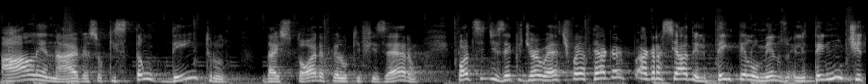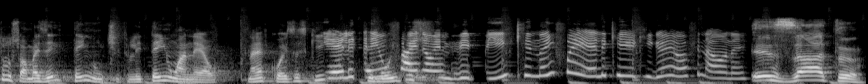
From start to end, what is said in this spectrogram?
Allen Iverson, que estão dentro da história pelo que fizeram, pode-se dizer que o Jerry West foi até agra- agraciado. Ele tem pelo menos, ele tem um título só, mas ele tem um título, ele tem um anel, né? Coisas que E ele tem um muitos- Final MVP que nem foi ele que, que ganhou a final, né? Exato.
